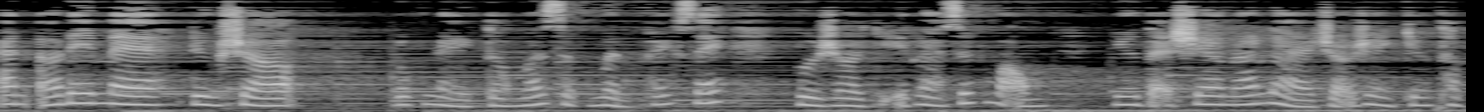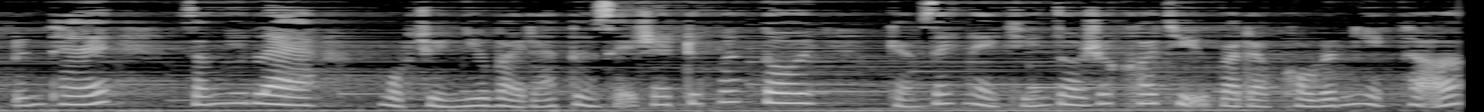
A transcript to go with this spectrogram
anh ở đây mà, đừng sợ. Lúc này tôi mới giật mình phát giác, vừa rồi chỉ là giấc mộng, nhưng tại sao nó lại rõ ràng chân thật đến thế? Giống như là một chuyện như vậy đã từng xảy ra trước mắt tôi. Cảm giác này khiến tôi rất khó chịu và đập khẩu đến nghẹt thở.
